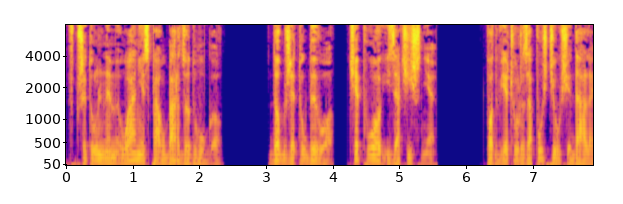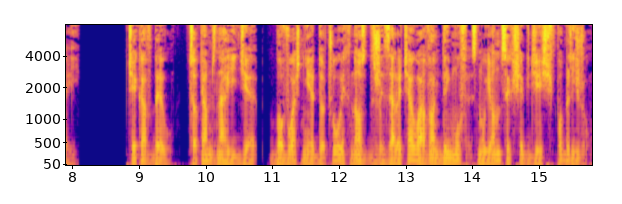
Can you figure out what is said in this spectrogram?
W przytulnym łanie spał bardzo długo. Dobrze tu było, ciepło i zacisznie. Pod wieczór zapuścił się dalej. Ciekaw był, co tam znajdzie, bo właśnie do czułych nozdrzy zaleciała woń dymów snujących się gdzieś w pobliżu.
